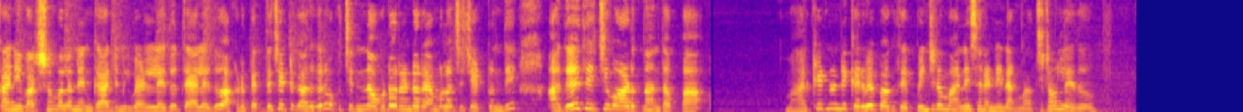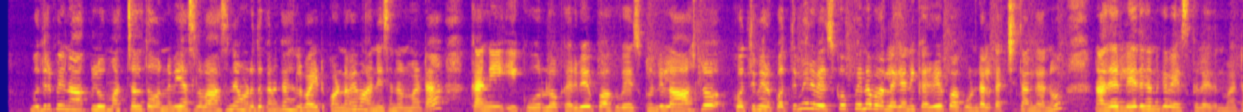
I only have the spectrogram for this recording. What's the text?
కానీ వర్షం వల్ల నేను గార్డెన్కి వెళ్ళలేదు తేలేదు. అక్కడ పెద్ద చెట్టు కాదు కానీ ఒక చిన్న ఒకటో రెండో రేమలు వచ్చే చెట్టు ఉంది. అదే తెచ్చి వాడుతున్నాను తప్ప మార్కెట్ నుండి కరివేపాకు తెప్పించడం మానేశానండి. నాకు నచ్చడం లేదు. ముదిరిపోయిన ఆకులు మచ్చలతో ఉన్నవి అసలు వాసనే ఉండదు. కనుక అసలు బయట కొండమే మానేశాను అనమాట కానీ ఈ కూరలో కరివేపాకు వేసుకోండి. లాస్ట్లో కొత్తిమీర కొత్తిమీర వేసుకోకపోయినా పర్లేదు కానీ కరివేపాకు ఉండాలి ఖచ్చితంగాను. నా దగ్గర లేదు కనుక వేసుకోలేదనమాట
